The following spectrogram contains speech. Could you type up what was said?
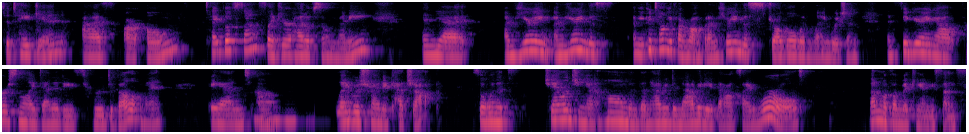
to take in as our own type of sense. Like you're ahead of so many. And yet i'm hearing i'm hearing this i mean you could tell me if i'm wrong but i'm hearing this struggle with language and and figuring out personal identity through development and um, language trying to catch up. So when it's challenging at home and then having to navigate the outside world i don't know if i'm making any sense.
